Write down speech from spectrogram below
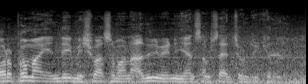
ഉറപ്പമായ എന്റെയും വിശ്വാസമാണ്. അതിനുവേണ്ടി ഞാൻ സംസാരിച്ചുകൊണ്ടിരിക്കുന്നത്.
